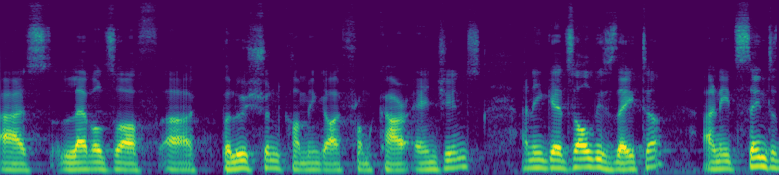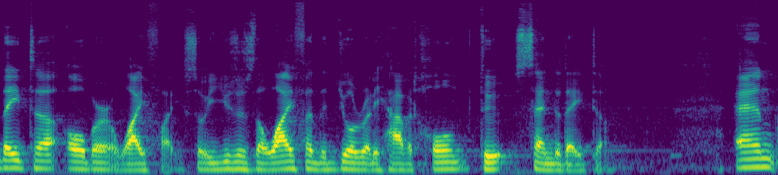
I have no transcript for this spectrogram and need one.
as levels of uh, pollution coming out from car engines. And it gets all this data and it sends the data over Wi Fi. So it uses the Wi Fi that you already have at home to send the data. And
